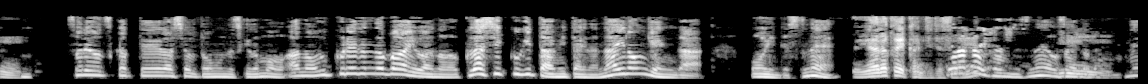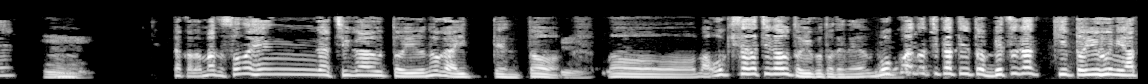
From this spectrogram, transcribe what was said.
うん。それを使ってらっしゃると思うんですけども、あの、ウクレレの場合は、あの、クラシックギターみたいなナイロン弦が多いんですね。柔らかい感じですね。柔らかい感じですね、押さえた時にね。うん。だから、まずその辺が違うというのが一点と、うん。おーまあ、大きさが違うということでね、僕はどっちかというと別楽器というふうにあ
